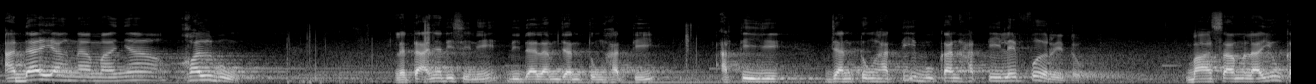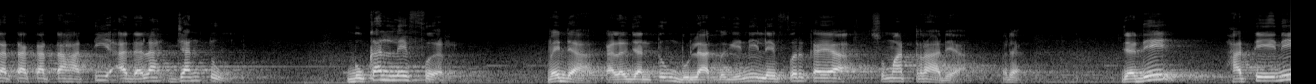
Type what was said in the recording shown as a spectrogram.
Ada yang namanya kalbu letaknya di sini di dalam jantung hati. Arti jantung hati bukan hati lever itu. Bahasa Melayu kata-kata hati adalah jantung bukan lever Beda. Kalau jantung bulat begini, lever kayak Sumatera dia. Udah. Jadi hati ini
